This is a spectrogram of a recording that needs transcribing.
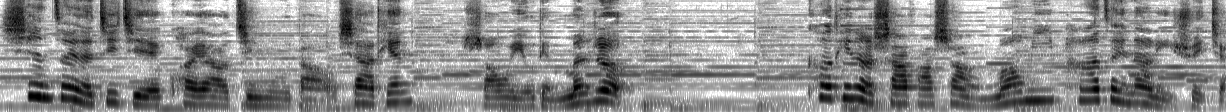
现在的季节快要进入到夏天，稍微有点闷热。客厅的沙发上，猫咪趴在那里睡觉，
